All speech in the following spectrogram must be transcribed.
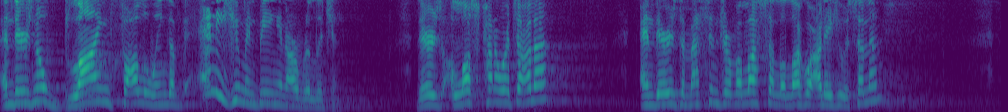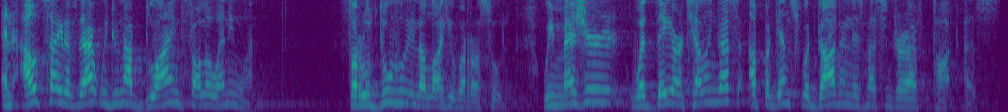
And there's no blind following of any human being in our religion. There's Allah subhanahu wa ta'ala, and there is the Messenger of Allah sallallahu alayhi wasallam, and outside of that, we do not blind follow anyone. فَرُدُّوهُ إِلَى اللَّهِ وَالرَّسُولِ We measure what they are telling us up against what God and His Messenger have taught us.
